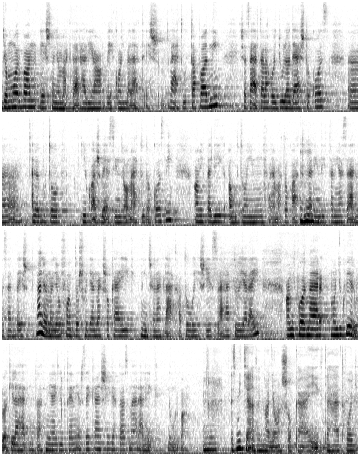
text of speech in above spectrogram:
gyomorban, és nagyon megterheli a vékony belet, és rá tud tapadni és ezáltal, ahogy gyulladást okoz, előbb-utóbb lyukasbél-szindrómát tud okozni, ami pedig autoimmun folyamatokat uh-huh. tud mhm. elindítani a szervezetbe, és nagyon-nagyon fontos, hogy ennek sokáig nincsenek látható és észlelhető jelei. Amikor már mondjuk vérből ki lehet mutatni egy gluténérzékenységet, az már elég durva. Uh-huh. Ez mit jelent, hogy nagyon sokáig? Tehát, hogy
